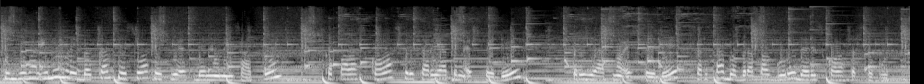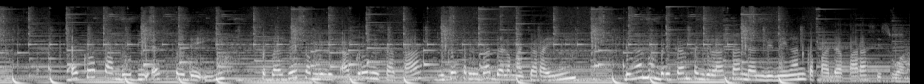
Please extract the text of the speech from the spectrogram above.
Kunjungan ini melibatkan siswa-siswi SD Nguneng 1, Kepala Sekolah Sri Karyatun SPD, Triyatno SPD, serta beberapa guru dari sekolah tersebut. Eko Pambudi SPDI sebagai pemilik agrowisata juga terlibat dalam acara ini dengan memberikan penjelasan dan bimbingan kepada para siswa.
